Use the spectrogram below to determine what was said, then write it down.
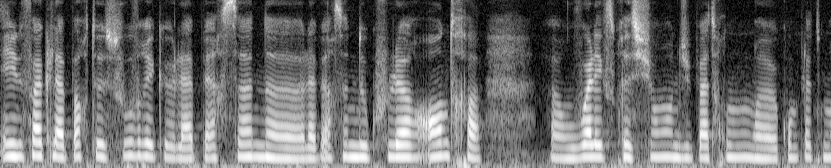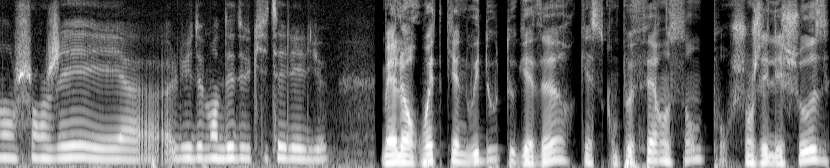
Et une fois que la porte s'ouvre et que la personne, euh, la personne de couleur entre, euh, on voit l'expression du patron euh, complètement changer et lui demander de quitter les lieux. Mais alors, what can we do together? Qu'est-ce qu'on peut faire ensemble pour changer les choses,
